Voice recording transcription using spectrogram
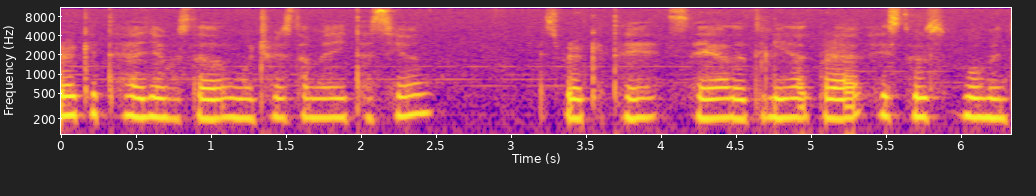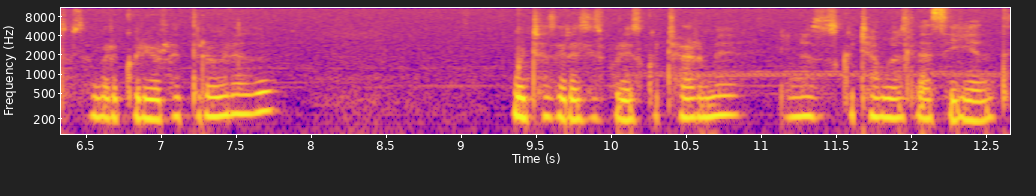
Espero que te haya gustado mucho esta meditación. Espero que te sea de utilidad para estos momentos de Mercurio retrógrado. Muchas gracias por escucharme y nos escuchamos la siguiente.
